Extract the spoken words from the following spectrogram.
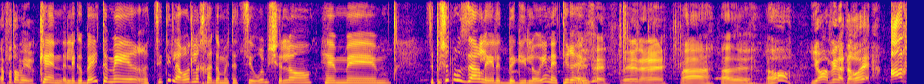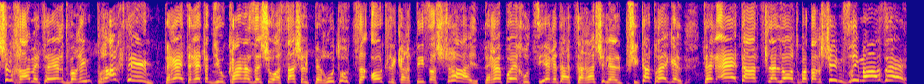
איפה תמיר? כן, לגבי תמיר, רציתי להראות לך גם את הציורים שלו, הם... זה פשוט מוזר לילד בגילו, הנה, תראה. איזה? הנה, נראה. מה? מה זה? או! יואב, הנה, אתה רואה? אח שלך מצייר דברים פרקטיים! תראה, תראה את הדיוקן הזה שהוא עשה של פירוט הוצאות לכרטיס אשראי! תראה פה איך הוא צייר את ההצהרה שלי על פשיטת רגל! תראה את ההצללות בתרשים זרימה הזה!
